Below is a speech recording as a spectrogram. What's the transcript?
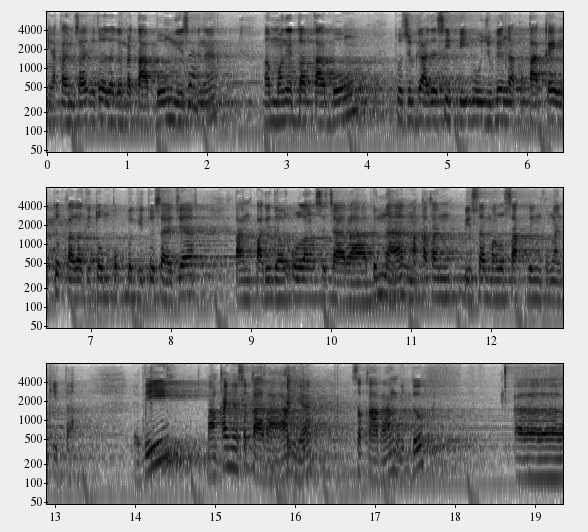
ya. Kalau misalnya itu ada gambar tabung di sana eh, monitor tabung terus juga ada CPU juga nggak kepake itu kalau ditumpuk begitu saja tanpa didaur ulang secara benar maka kan bisa merusak lingkungan kita. Jadi makanya sekarang ya sekarang itu eh,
